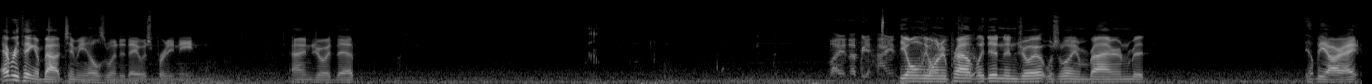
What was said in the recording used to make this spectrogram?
Everything about Timmy Hill's win today was pretty neat. I enjoyed that. Lining up behind The only one who 22. probably didn't enjoy it was William Byron, but he'll be all right.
